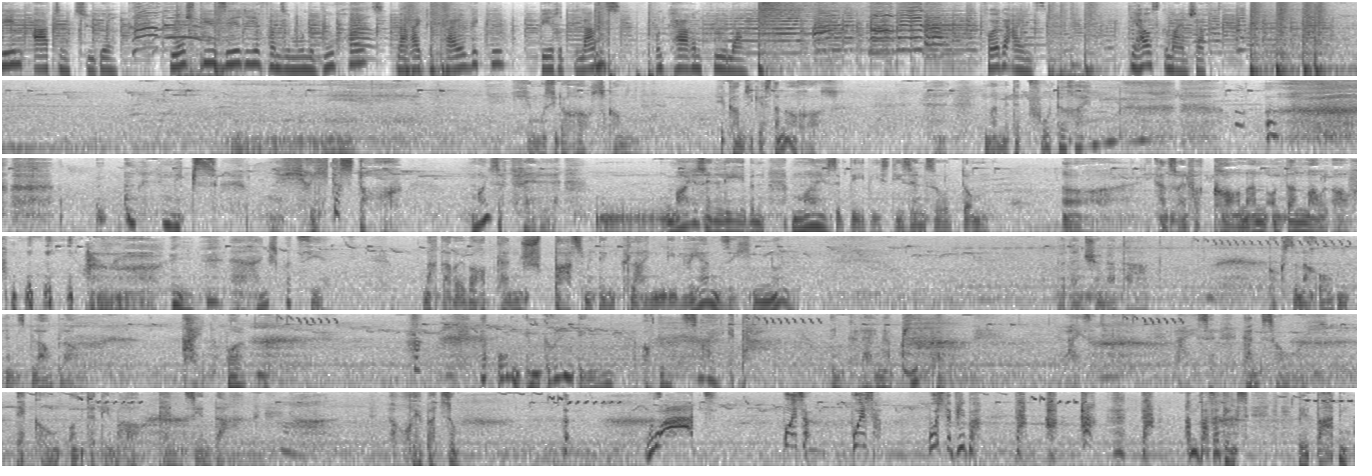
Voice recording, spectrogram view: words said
Zehn Atemzüge. Hörspielserie von Simone Buchholz, Mareike Fallwickel, Berit Glanz und Karen Köhler. Folge 1. Die Hausgemeinschaft. Hier muss sie doch rauskommen. Hier kam sie gestern auch raus. Mal mit der Pfote rein. Das doch. Mäusefell. Mäuseleben. Mäusebabys, die sind so dumm. Oh, die kannst du einfach kornern und dann Maul auf. Hereinspaziert. Macht aber überhaupt keinen Spaß mit den Kleinen. Die wehren sich null. Wird ein schöner Tag. Guckst du nach oben ins Blau-Blau. Keine Wolken. Da oben im Gründing, auf dem Zweig da. Ein kleiner Pieper. Leise, leise, ganz ruhig. Deckung unter dem Hortensiendach. Rüber zum... What? Wo ist er? Wo ist er? Wo ist der Pieper? Da, ha, ha, da, am Wasserdings. Will baden.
